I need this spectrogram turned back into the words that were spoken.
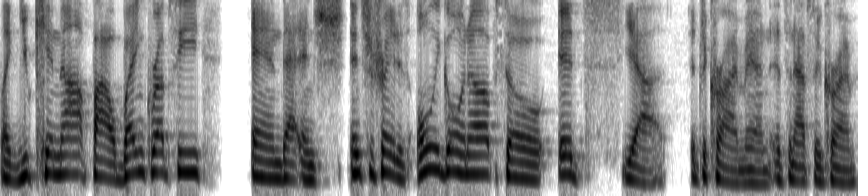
Like you cannot file bankruptcy and that in- interest rate is only going up. So it's, yeah, it's a crime, man. It's an absolute crime.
